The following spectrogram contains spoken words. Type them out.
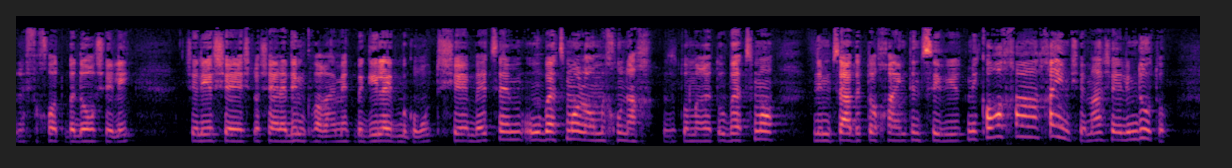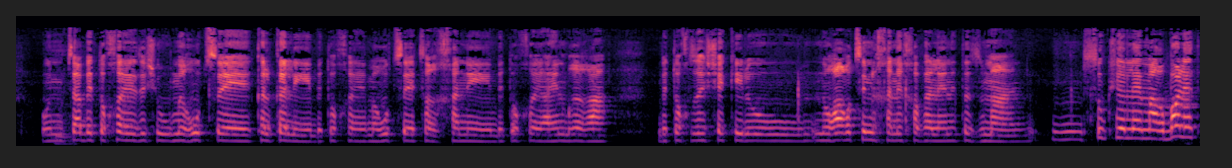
לפחות בדור שלי, שלי יש אה, שלושה ילדים כבר, האמת, בגיל ההתבגרות, שבעצם הוא בעצמו לא מחונך. זאת אומרת, הוא בעצמו נמצא בתוך האינטנסיביות מכורח החיים, שמה שלימדו אותו. הוא נמצא בתוך איזשהו מרוץ כלכלי, בתוך מרוץ צרכני, בתוך האין ברירה. בתוך זה שכאילו נורא רוצים לחנך אבל אין את הזמן. סוג של מערבולת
